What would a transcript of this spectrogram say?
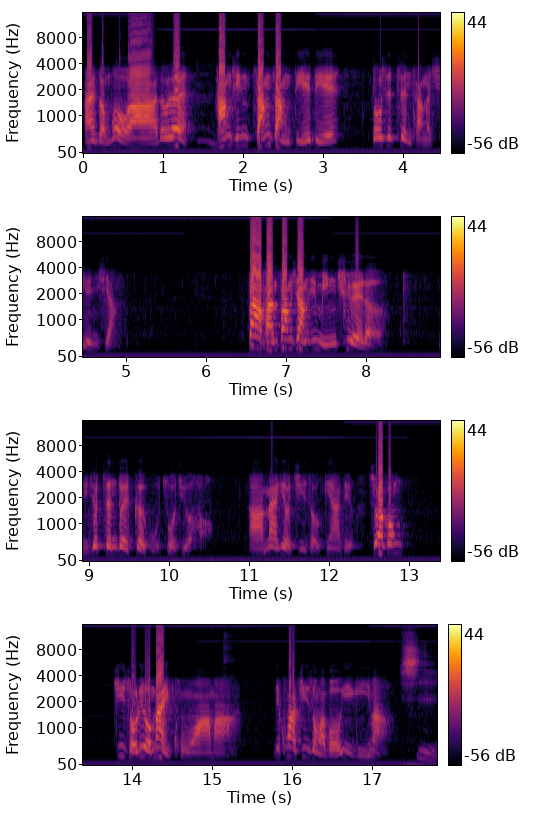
哎，懂后啊，对不对？行情涨涨跌跌都是正常的现象。大大盘方向一明确了，你就针对个股做就好啊，卖去有基手惊掉，所以讲基手你有卖看嘛，你看基手嘛无意义嘛，是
